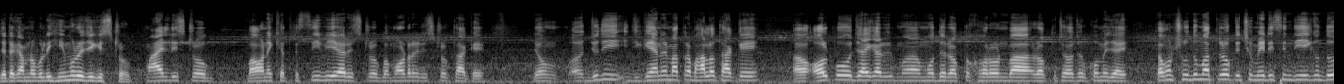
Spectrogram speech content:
যেটাকে আমরা বলি হিমোরেজিক স্ট্রোক মাইল্ড স্ট্রোক বা অনেক ক্ষেত্রে সিভিয়ার স্ট্রোক বা মডারেট স্ট্রোক থাকে। যেমন যদি জ্ঞানের মাত্রা ভালো থাকে অল্প জায়গার মধ্যে রক্তক্ষরণ বা রক্ত চলাচল কমে যায়, তখন শুধুমাত্র কিছু মেডিসিন দিয়েই কিন্তু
